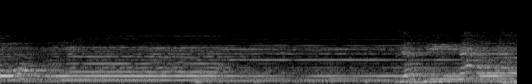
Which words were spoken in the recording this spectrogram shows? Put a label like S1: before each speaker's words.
S1: रब अपना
